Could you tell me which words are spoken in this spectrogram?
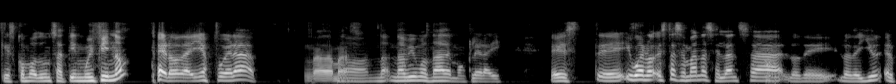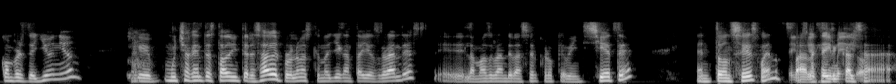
que es como de un satín muy fino, pero de ahí afuera nada más. no, no, no vimos nada de Moncler ahí. Este, y bueno, esta semana se lanza lo de, lo de el Converse de Union, que mucha gente ha estado interesada. El problema es que no llegan tallas grandes. eh, la más grande va a ser creo que 27. Entonces, bueno, para la 27 y gente que calza.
